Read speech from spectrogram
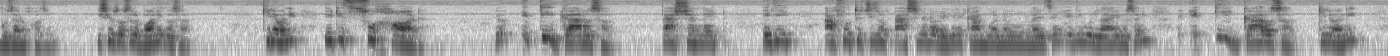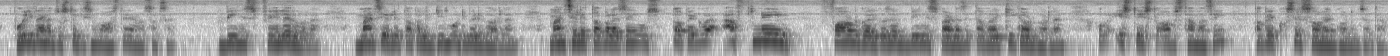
बुझाउन खोज्यौँ स्टिभ जब्सले भनेको छ किनभने इट इज सो हार्ड यो यति गाह्रो छ प्यासनेट यदि आफू त्यो चिजमा प्यासनेट नभइकन काम गर्नुलाई चाहिँ यदि ऊ लागेको छ नि यति गाह्रो छ। किनभने भोलि बिहान जस्तो किसिमको अवस्था आउनसक्छ बिजनेस फेलियर होला। मान्छेहरूले तपाईँलाई डिमोटिभेट गर्लान्। मान्छेले तपाईँलाई चाहिँ उस तपाईँको आफ्नै फाउन्ड गरेको चाहिँ बिजनेसबाट चाहिँ तपाईँलाई किक आउट गर्लान्। अब यस्तो यस्तो अवस्थामा चाहिँ तपाईँ कसरी सर्भाइभ गर्नुहुन्छ त?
